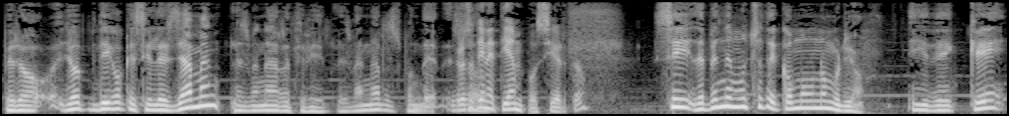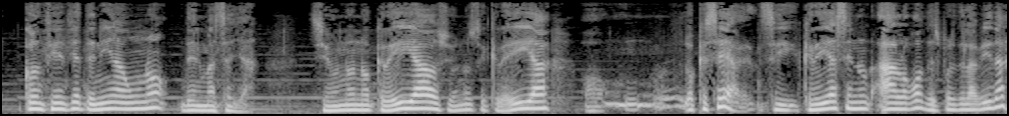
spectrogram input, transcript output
Pero yo digo que si les llaman, les van a recibir, les van a responder. Pero eso tiene tiempo, ¿cierto? Sí, depende mucho de cómo uno murió y de qué conciencia tenía uno del más allá. Si uno no creía o si uno se creía o lo que sea. Si creías en un- algo después de la vida,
